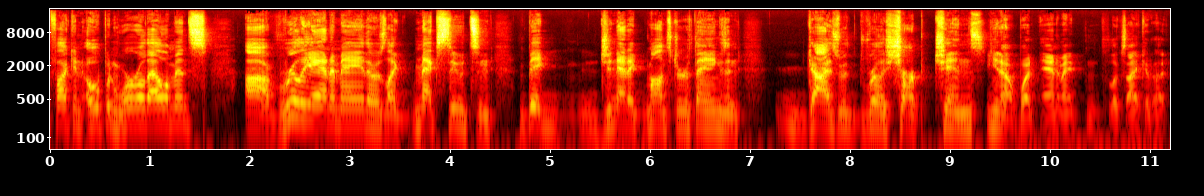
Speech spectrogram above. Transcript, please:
fucking open world elements. Uh, really anime. There was like mech suits and big genetic monster things and guys with really sharp chins. You know what anime looks like, but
